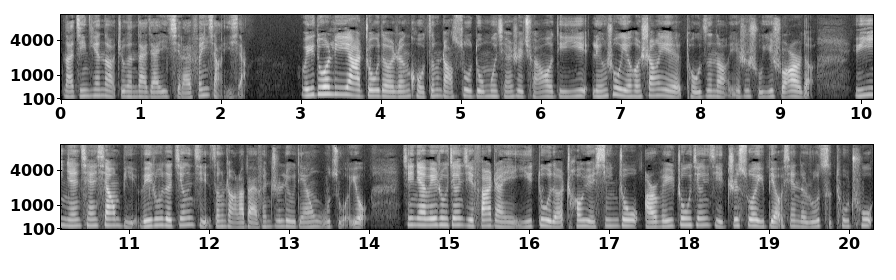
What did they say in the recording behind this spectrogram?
那今天呢，就跟大家一起来分享一下。维多利亚州的人口增长速度目前是全澳第一，零售业和商业投资呢也是数一数二的。与一年前相比，维州的经济增长了百分之六点五左右。今年维州经济发展也一度的超越新州，而维州经济之所以表现得如此突出。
